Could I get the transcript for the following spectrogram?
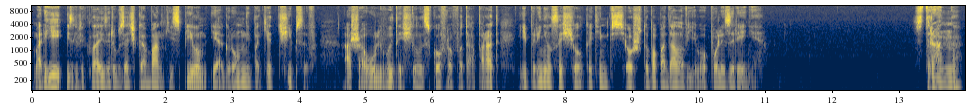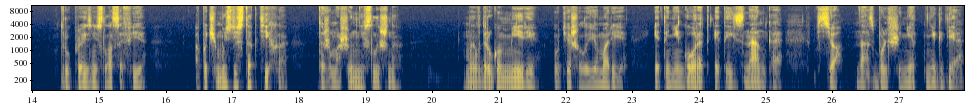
Мария извлекла из рюкзачка банки с пивом и огромный пакет чипсов, а Шауль вытащил из кофра фотоаппарат и принялся щелкать им все, что попадало в его поле зрения. «Странно», — вдруг произнесла София. «А почему здесь так тихо? Даже машин не слышно». «Мы в другом мире», — утешила ее Мария. «Это не город, это изнанка. Все, нас больше нет нигде.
